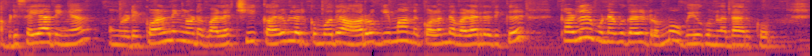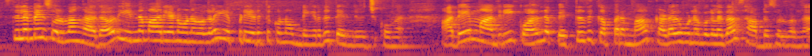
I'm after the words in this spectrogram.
அப்படி செய்யாதீங்க. உங்களுடைய குழந்தைங்களோட வளர்ச்சி கருவில் இருக்கும்போது ஆரோக்கியமாக அந்த குழந்தை வளர்கிறதுக்கு கடல் உணவுகள் ரொம்ப உபயோகமுள்ளதாக இருக்கும். சில பேர் சொல்லுவாங்க அதாவது எந்த மாதிரியான உணவுகளை எப்படி எடுத்துக்கணும் அப்படிங்கிறது தெரிஞ்சு வச்சுக்கோங்க. அதே மாதிரி குழந்தை பெற்றதுக்கு அப்புறமா கடல் உணவுகளை தான் சாப்பிட சொல்லுவாங்க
